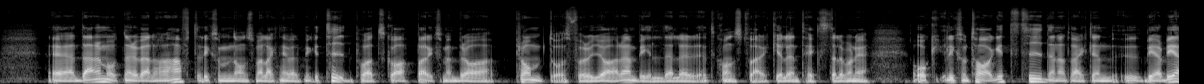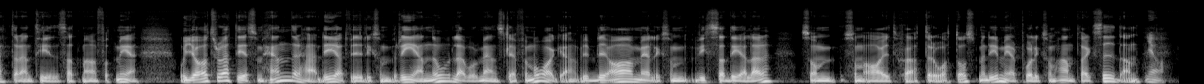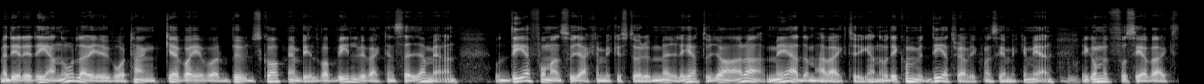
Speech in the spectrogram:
Eh, däremot när du väl har haft liksom, någon som har lagt ner väldigt mycket tid på att skapa liksom, en bra prompt då för att göra en bild eller ett konstverk eller en text eller vad det är. Och liksom tagit tiden att verkligen eh, bearbeta den till så att man har fått med. Och jag tror att det som händer här det är att vi liksom renodlar vår mänskliga förmåga. Vi blir av med liksom vissa delar som, som AI sköter åt oss. Men det är mer på liksom hantverkssidan. Ja. Men det det renodlar är ju vår tanke. Vad är vårt budskap med en bild? Vad vill vi verkligen säga med den? Och det får man så jäkla mycket större möjlighet att göra med de här verktygen. Och det, kommer, det tror jag vi kommer se mycket mer. Mm. Vi kommer få se verk,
